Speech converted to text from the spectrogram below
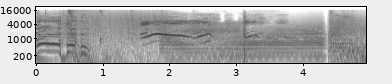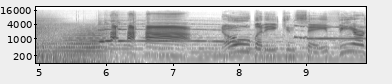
Ha Nobody can save Veer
